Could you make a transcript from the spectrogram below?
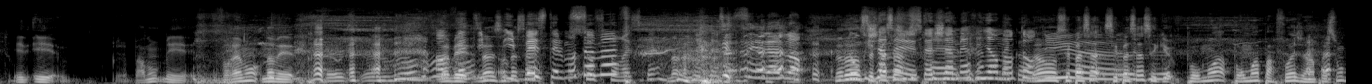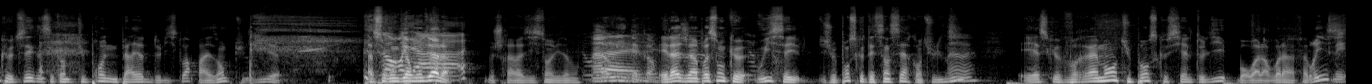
tout. Et, et- pardon, mais vraiment, non mais. En Non, mais- fait, non, il, c'est il pas ça. baisse tellement ta Sauf meuf. respect. c'est là, genre. Non, non, c'est pas ça. t'as jamais rien entendu. Non, c'est pas ça. C'est euh, pas ça. C'est que pour moi, pour moi, parfois, j'ai l'impression que tu sais, c'est quand tu prends une période de l'histoire, par exemple, tu dis euh, la Seconde genre, Guerre mondiale, je serais résistant évidemment. Ah oui, d'accord. Et là, j'ai l'impression que oui, c'est. Je pense que tu es sincère quand tu le dis. Et est-ce que vraiment tu penses que si elle te le dit, bon, alors voilà, Fabrice. Une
